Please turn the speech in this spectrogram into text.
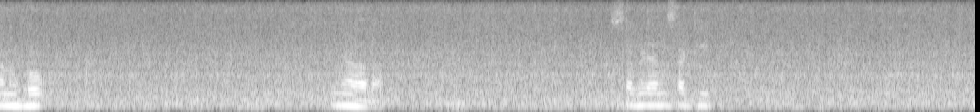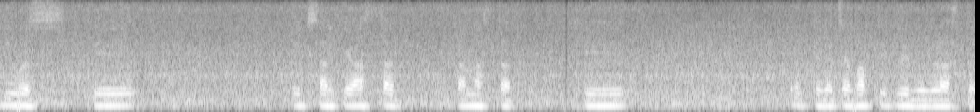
अनुभव मिळाला. सगळ्यांसाठी दिवस हे एकसारखे असतात का नसतात हे प्रत्येकाच्या बाबतीत वेगवेगळं असतं.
